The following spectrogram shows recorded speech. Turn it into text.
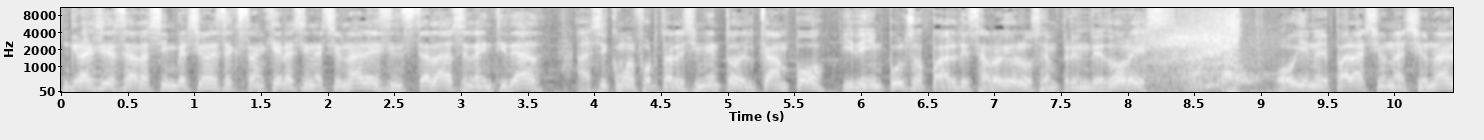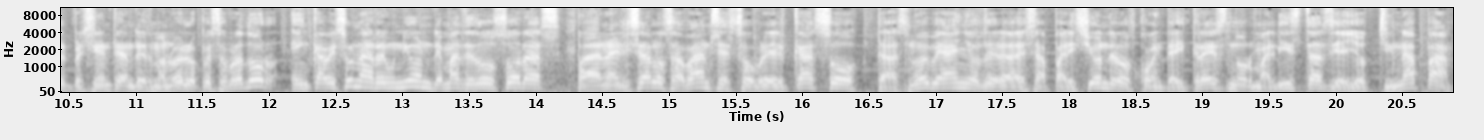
gracias a las inversiones extranjeras y nacionales instaladas en la entidad, así como el fortalecimiento del campo y de impulso para el desarrollo de los emprendedores. Hoy en el Palacio Nacional, el presidente Andrés Manuel López Obrador encabezó una reunión de más de dos horas para analizar los avances sobre el caso tras nueve años de la desaparición de los 43 normalistas de Ayotzinapa.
